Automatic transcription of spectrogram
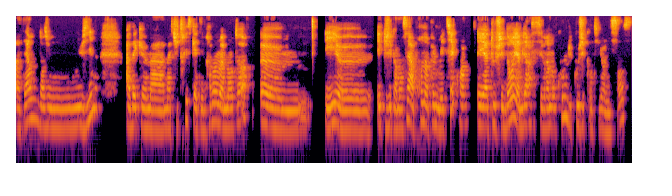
interne dans une usine avec, ma ma tutrice qui a été vraiment ma mentor, et heu et que j'ai commencé à apprendre un peu le métier, quoi et à toucher dedans et à me dire: «Ah ça, c'est vraiment cool». Du coup, j'ai continué en licence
